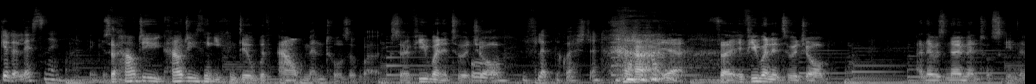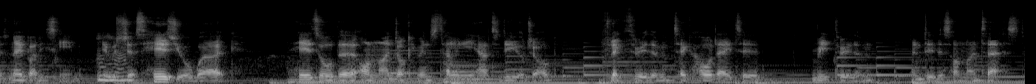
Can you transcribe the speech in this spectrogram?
good at listening. I think. So well. how do you how do you think you can deal without mentors at work? So if you went into a Or job, You flip the question. yeah. So if you went into a job and there was no mentor scheme, there was no buddy scheme. It Mm-hmm. was just here's your work, here's all the online documents telling you how to do your job. Flick through them, take a whole day to read through them, and do this online test.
